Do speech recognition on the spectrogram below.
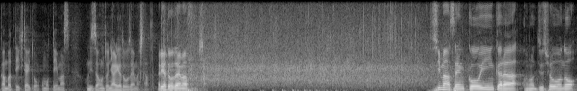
頑張っていきたいと思っています。本日は本当にありがとうございました。ありがとうございます。島選考委員からこの受賞の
